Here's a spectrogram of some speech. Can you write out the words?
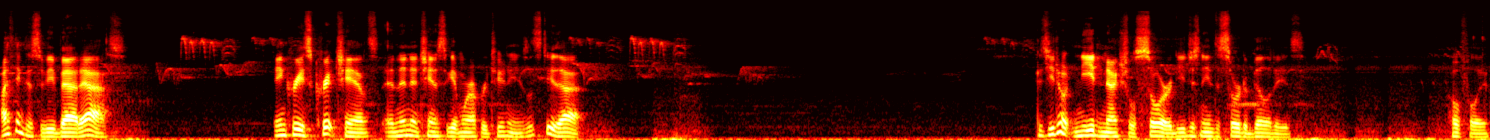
I think this would be badass. Increase crit chance, and then a chance to get more opportunities. Let's do that. Because you don't need an actual sword, you just need the sword abilities. Hopefully.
